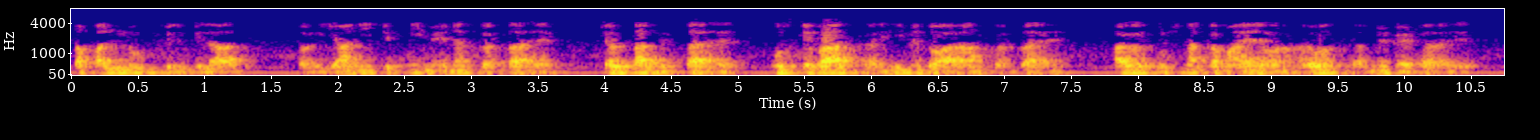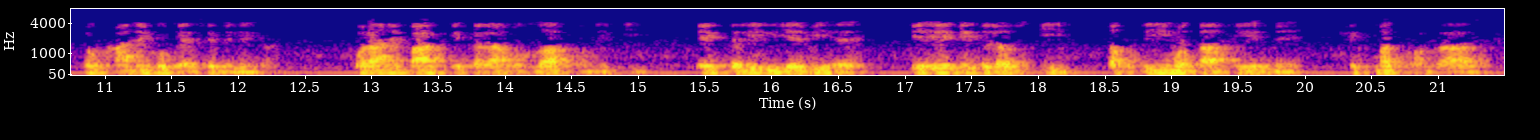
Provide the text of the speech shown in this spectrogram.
تقلب فی البلاد پر یعنی جتنی محنت کرتا ہے چلتا پھرتا ہے، اس کے بعد گھر ہی میں تو آرام کرتا ہے۔ اگر کچھ نہ کمائے اور ہر وقت گھر میں بیٹھا رہے، تو کھانے کو کیسے ملے گا؟ قرآن پاک کے کلام اللہ ہونے کی ایک دلیل یہ بھی ہے کہ ایک ایک لفظ کی تقدیم و تاخیر میں حکمت اور راز ہے۔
